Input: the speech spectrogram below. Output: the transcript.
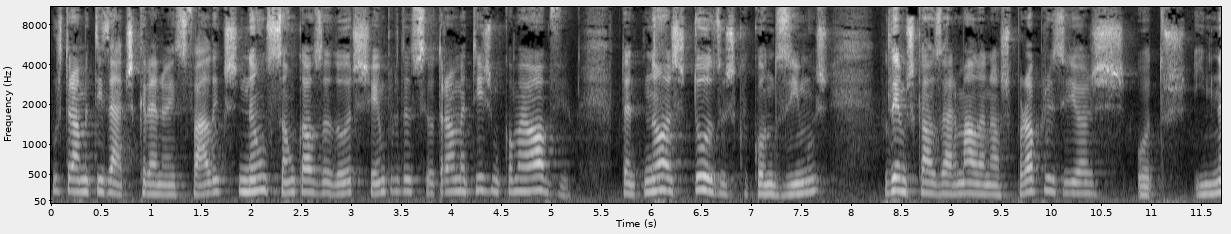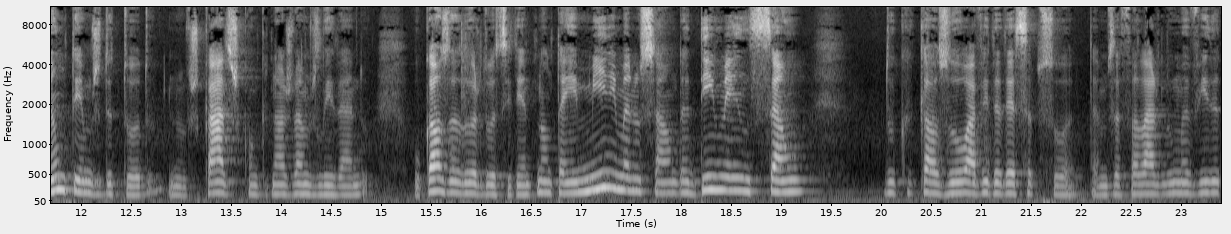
os traumatizados cranoencefálicos não são causadores sempre do seu traumatismo, como é óbvio. Portanto, nós, todos os que conduzimos, podemos causar mal a nós próprios e aos outros. E não temos de todo, nos casos com que nós vamos lidando, o causador do acidente não tem a mínima noção da dimensão do que causou à vida dessa pessoa. Estamos a falar de uma vida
